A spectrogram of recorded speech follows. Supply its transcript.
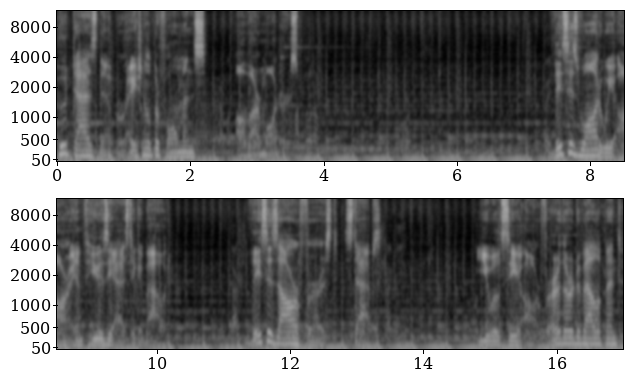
who test the operational performance of our motors. This is what we are enthusiastic about. This is our first steps. You will see our further development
